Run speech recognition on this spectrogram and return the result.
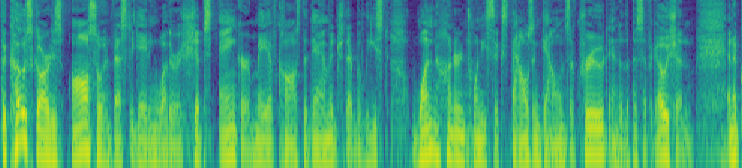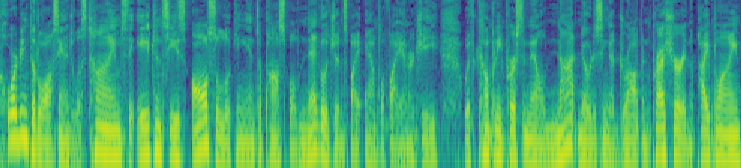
the Coast Guard is also investigating whether a ship's anchor may have caused the damage that released 126,000 gallons of crude into the Pacific Ocean. And according to the Los Angeles Times, the agency is also looking into possible negligence by Amplify Energy, with company personnel not noticing a drop in pressure in the pipeline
